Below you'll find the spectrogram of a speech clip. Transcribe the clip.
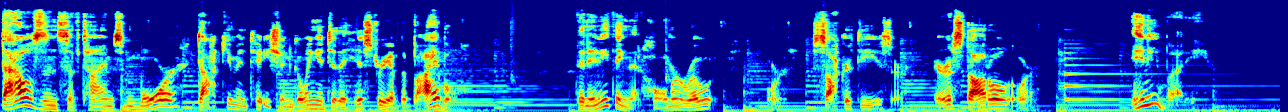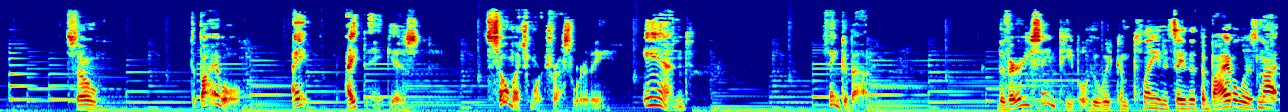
thousands of times more documentation going into the history of the Bible than anything that Homer wrote, or Socrates, or Aristotle, or anybody. So, the Bible, I, I think, is so much more trustworthy. And think about it the very same people who would complain and say that the Bible is not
